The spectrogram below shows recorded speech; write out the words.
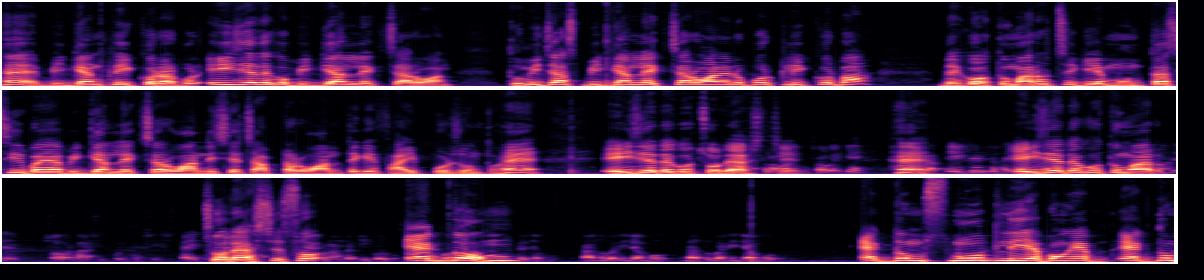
হ্যাঁ? বিজ্ঞান ক্লিক করার পর, এই যে দেখো বিজ্ঞান লেকচার ওয়ান তুমি জাস্ট বিজ্ঞান লেকচার ওয়ানের উপর ক্লিক করবা, দেখো তোমার হচ্ছে গিয়ে মুন্তাসির ভাইয়া বিজ্ঞান লেকচার ওয়ান নিচে চ্যাপ্টার ওয়ান থেকে ফাইভ পর্যন্ত হ্যাঁ? এই যে দেখো চলে আসছে হ্যাঁ? এই যে দেখো তোমার চলে আসছে সো একদম একদম স্মুথলি এবং একদম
